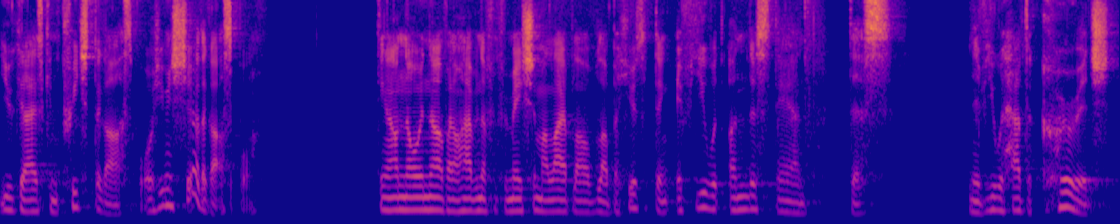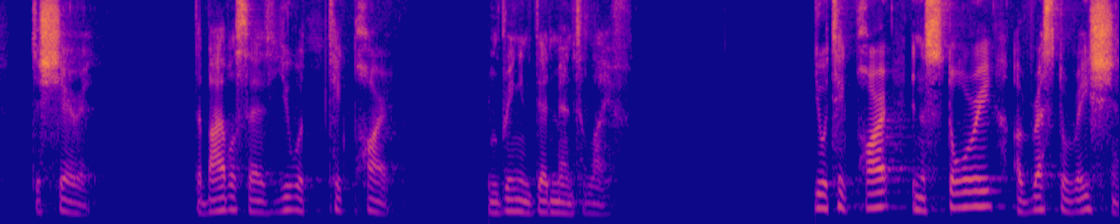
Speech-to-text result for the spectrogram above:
you guys can preach the gospel or even share the gospel. I think I don't know enough, I don't have enough information in my life, blah, blah, blah. But here's the thing if you would understand this, and if you would have the courage to share it, the Bible says you would take part in bringing dead men to life. You would take part in the story of restoration.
